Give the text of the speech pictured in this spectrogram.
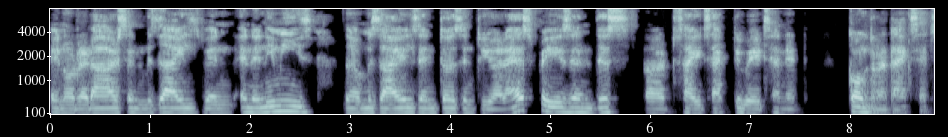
you know radars and missiles when an enemy's the missiles enters into your airspace and this uh, sites activates and it counterattacks it.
